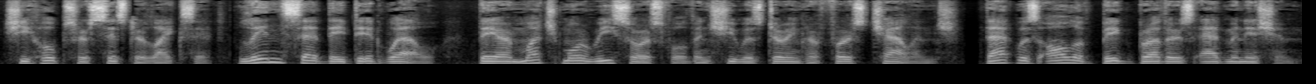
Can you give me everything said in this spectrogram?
she hopes her sister likes it. Lin said they did well, they are much more resourceful than she was during her first challenge. That was all of Big Brother's admonition.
